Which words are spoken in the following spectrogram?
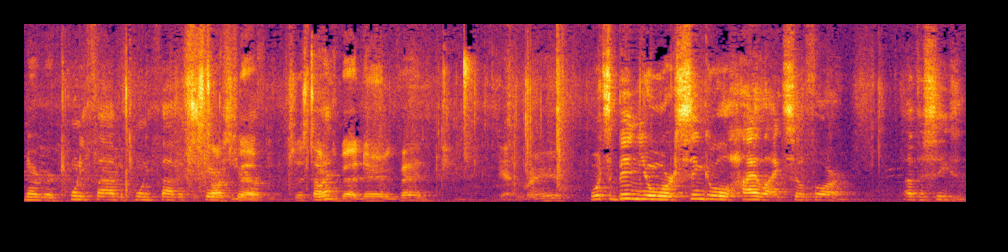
Number 25 of 25. That's Just scary talked about. Just talked Yeah. about Darren McFadden. Got him right here. What's been your single highlight so far of the season?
